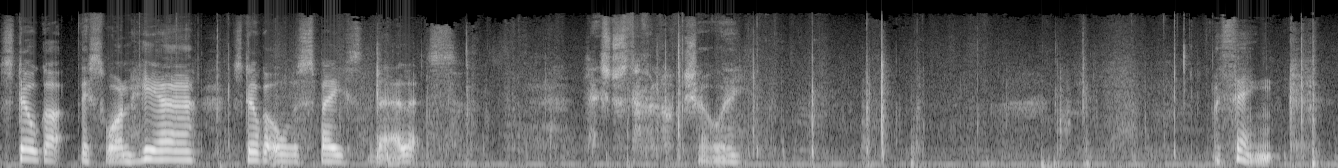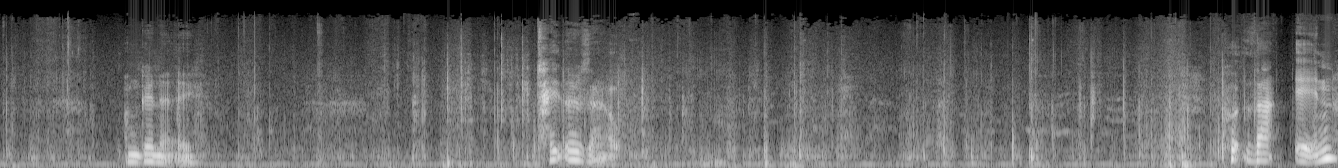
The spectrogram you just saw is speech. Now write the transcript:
Still got this one here. Still got all the space there. Let's let's just have a look, shall we? I think I'm gonna take those out. Put that in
